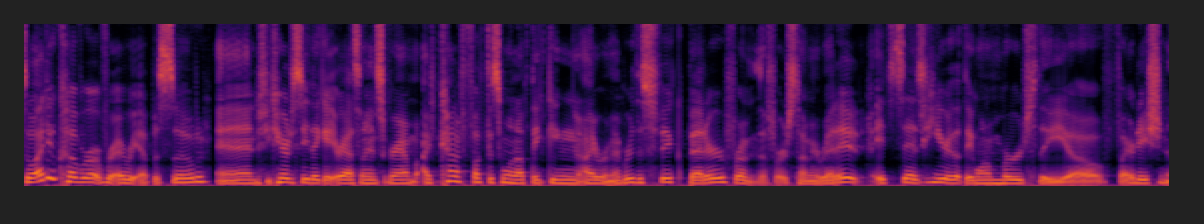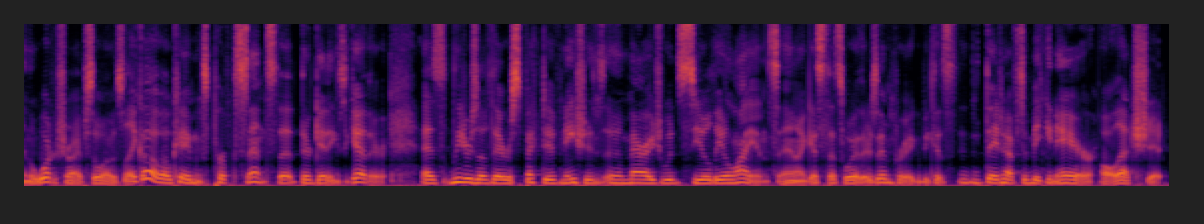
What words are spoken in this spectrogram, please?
So I do cover art for every episode, and if you care to see that, get your ass on Instagram. I kind of fucked this one up thinking I remember this fic better from the first time I read it. It says here that they want to merge the uh, Fire Nation and the Water Tribe, so I was like, oh, okay, it makes perfect sense that they're getting together. As leaders of their respective nations, a marriage would seal the alliance, and I guess that's why there's MPreg, because they'd have to make an heir, all that shit.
